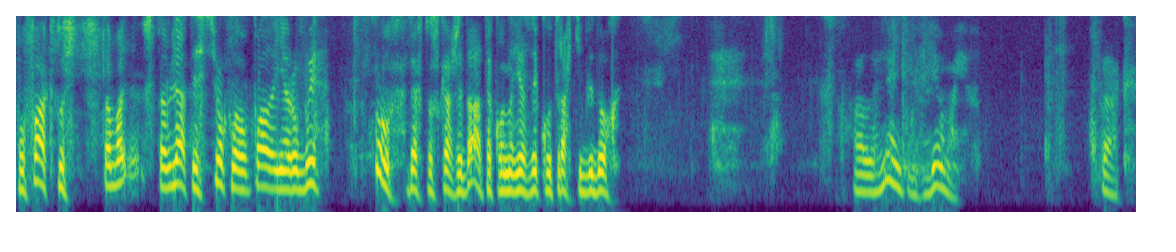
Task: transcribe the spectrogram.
По факту вставляти стекла, опалення роби. Ну, дехто скаже, да, тако на язику трахті бідох. Але гляньте, йомаю. Так.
